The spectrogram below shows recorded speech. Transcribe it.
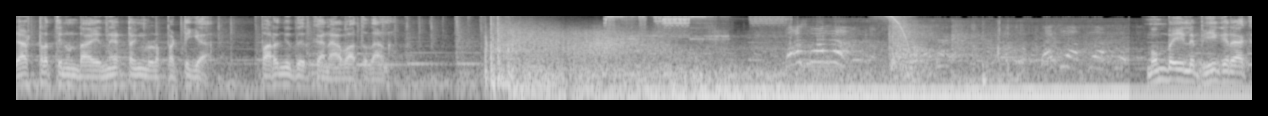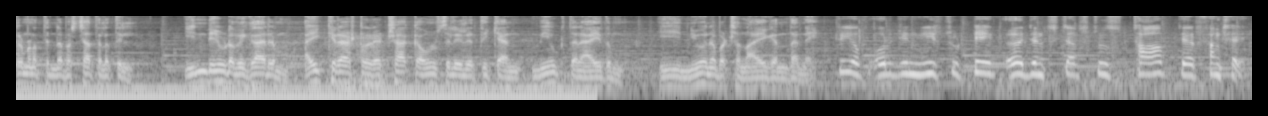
രാഷ്ട്രത്തിനുണ്ടായ നേട്ടങ്ങളുടെ പട്ടിക പറഞ്ഞു തീർക്കാനാവാത്തതാണ് മുംബൈയിലെ ഭീകരാക്രമണത്തിന്റെ പശ്ചാത്തലത്തിൽ ഇന്ത്യയുടെ വികാരം ഐക്യരാഷ്ട്ര രക്ഷാ കൗൺസിലിൽ എത്തിക്കാൻ നിയുക്തനായതും ഈ ന്യൂനപക്ഷ നായകൻ തന്നെ steps to stop their functioning.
